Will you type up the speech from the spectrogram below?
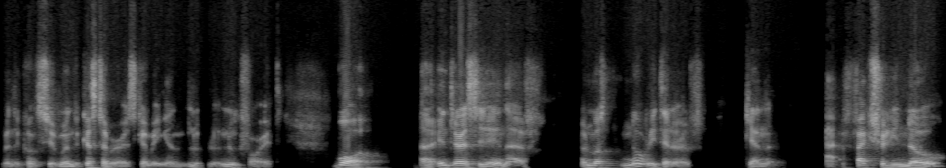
when the consumer when the customer is coming and look, look for it. Well, uh, interestingly enough, almost no retailers can factually know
